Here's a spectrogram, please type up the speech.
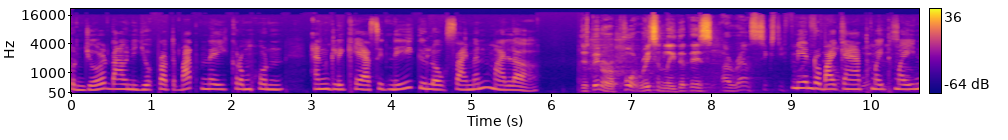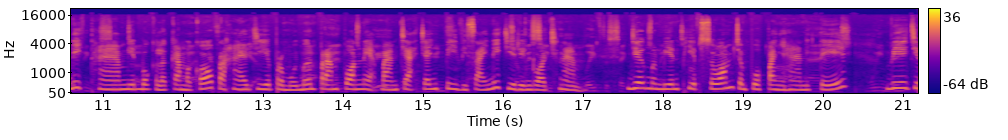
ពន្យល់ដោយនាយកប្រតិបត្តិនៃក្រុមហ៊ុន Anglicare Sydney គឺលោក Simon Myler There's been a report recently that there's around 60មានរបាយការណ៍ថ្មីថ្មីនេះថាមានបុគ្គលិកកម្មករប្រហែលជា65000នាក់បានចាក់ចេញពីវិស័យនេះជារៀងរាល់ឆ្នាំ យើងមិនមានភាពស៊ាំចំពោះបញ្ហានេះទេ វាជា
